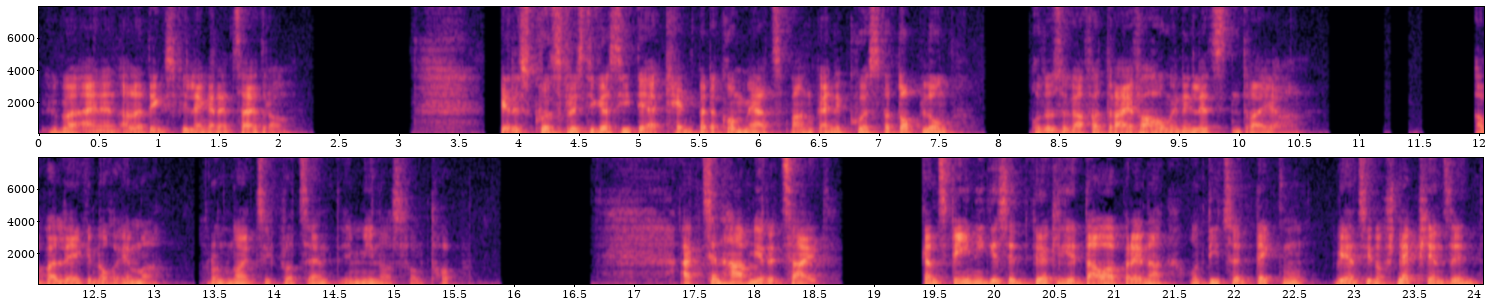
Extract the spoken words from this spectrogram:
über einen allerdings viel längeren Zeitraum. Wer es kurzfristiger sieht, der erkennt bei der Commerzbank eine Kursverdopplung oder sogar Verdreifachung in den letzten drei Jahren. Aber läge noch immer rund 90% im Minus vom Top. Aktien haben ihre Zeit. Ganz wenige sind wirkliche Dauerbrenner und die zu entdecken, während sie noch Schnäppchen sind,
